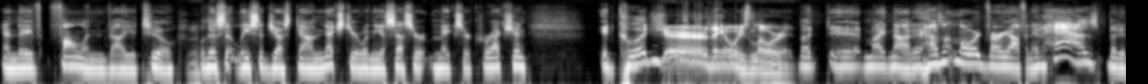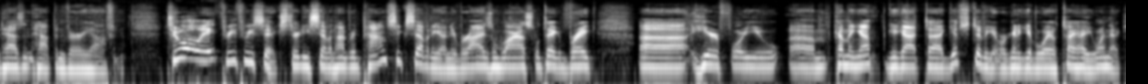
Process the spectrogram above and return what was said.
and they've fallen in value too. Mm-hmm. Will this at least adjust down next year when the assessor makes her correction? It could. Sure, they always lower it. But it might not. It hasn't lowered very often. It has, but it hasn't happened very often. 208 336 3700 pound 670 on your Verizon Wireless. We'll take a break uh, here for you. Um, coming up, you got a gift certificate we're going to give away. I'll tell you how you win that.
